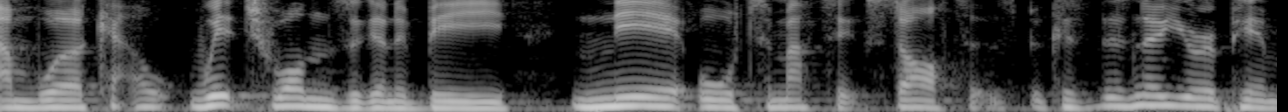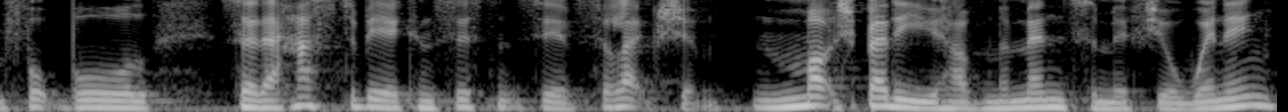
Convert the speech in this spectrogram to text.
and work out which ones are going to be near automatic starters because there's no European football, so there has to be a consistency of selection. Much better you have momentum if you're winning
